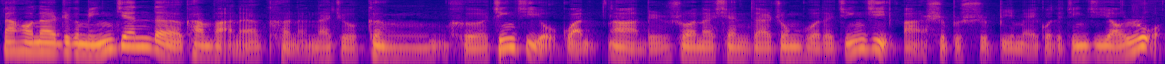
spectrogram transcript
然后呢，这个民间的看法呢，可能呢就更和经济有关啊，比如说呢，现在中国的经济啊，是不是比美国的经济要弱？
